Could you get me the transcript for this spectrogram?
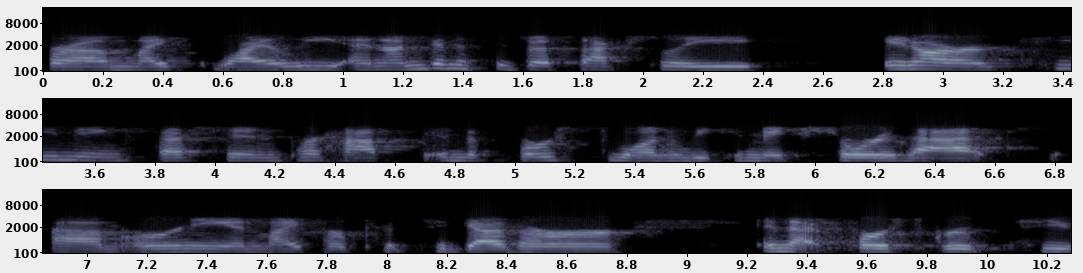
from Mike Wiley, and I'm going to suggest actually in our teaming session, perhaps in the first one, we can make sure that um, Ernie and Mike are put together in that first group to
